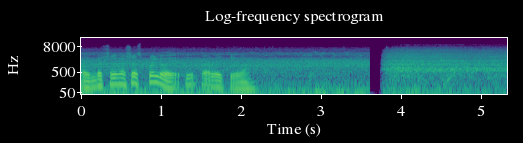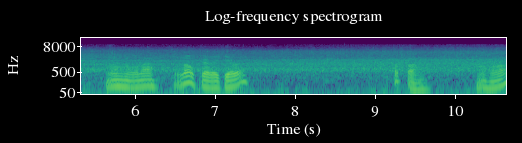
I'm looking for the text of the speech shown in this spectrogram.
Ось би що на щось полює і полетіло. Вона знов прилетіла. Опа. Ага.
